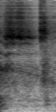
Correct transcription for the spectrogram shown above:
this.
